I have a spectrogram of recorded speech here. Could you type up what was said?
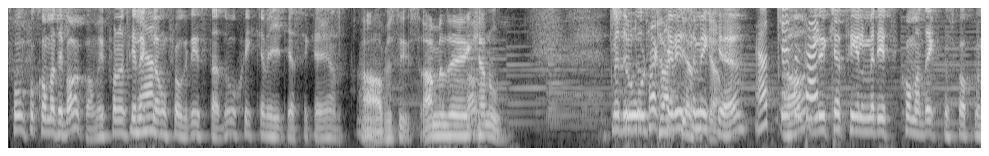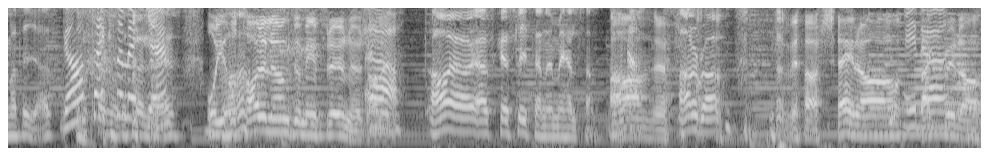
Får hon få komma tillbaka. Om vi får en tillräckligt Ja. lång frågelista, då skickar vi hit Jessica igen. Ja, precis. Ja, men det är kanon. Men du, då tackar tack, vi så Jessica. mycket. Ja, tusen tack. Lycka till med ditt kommande äktenskap med Mattias. Ja, tack så mycket. Och, och ta det lugnt med min fru nu, Ja. Ja, ja, jag ska slita henne med hälsan. Ja, det, Ha det bra. vi hörs. Hej då. Hej då. Tack för idag.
